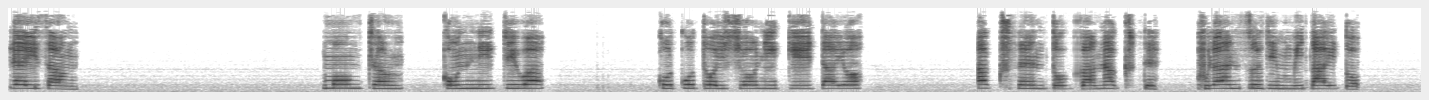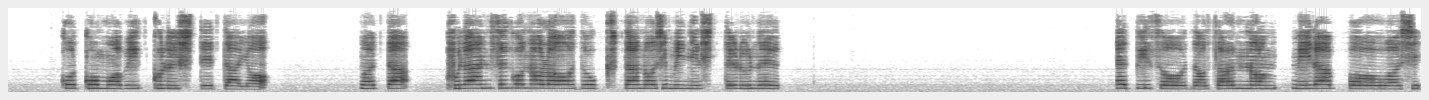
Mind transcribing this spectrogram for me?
レイさん。もんちゃん、こんにちは。ここと一緒に聞いたよ。アクセントがなくて、フランス人みたいと。ここもびっくりしてたよ。また、フランス語の朗読楽しみにしてるね。エピソード3のミラッポーはし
